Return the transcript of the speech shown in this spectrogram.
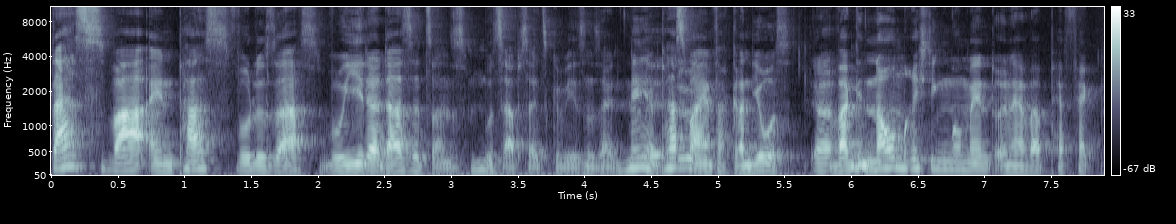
das war ein Pass, wo du sagst, wo jeder da sitzt und es muss abseits gewesen sein. Nee, der Pass war einfach grandios. Ja. War genau im richtigen Moment und er war perfekt.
